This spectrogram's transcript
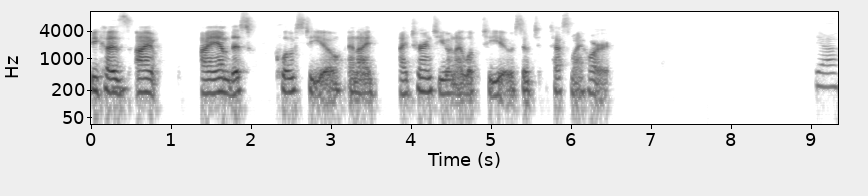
because I, I am this close to you and I I turn to you and I look to you. So t- test my heart. Yeah.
